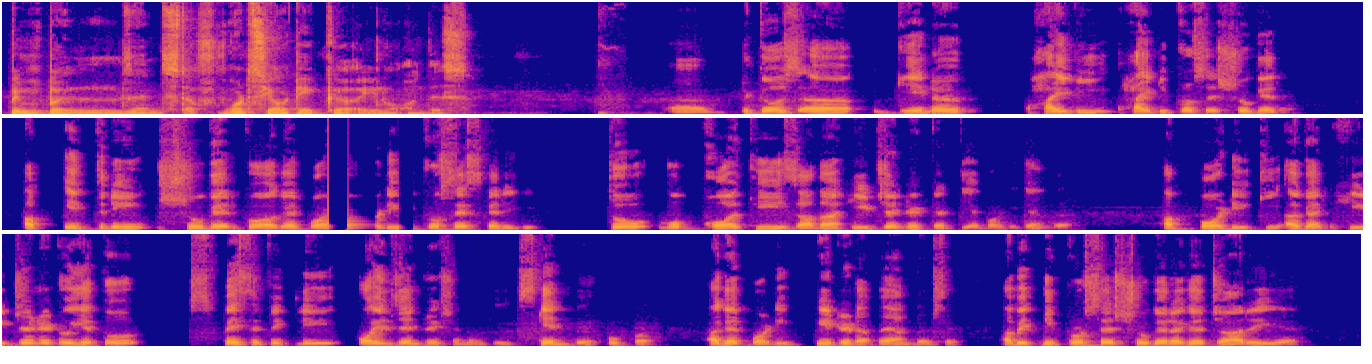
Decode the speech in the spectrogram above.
pimples and stuff. What's your take uh, you know on this? Uh, because uh, gainer highly highly process sugar है। अब इतनी शुगर को अगर बॉडी प्रोसेस करेगी तो वो बहुत ही ज़्यादा हीट जनरेट करती है बॉडी के अंदर। अब बॉडी की अगर हीट जनरेट हुई है तो स्पेसिफिकली ऑयल जनरेशन होगी स्किन पे, ऊपर। अगर बॉडी हीटेड अप है अंदर से। अब इतनी प्रोसेस शुगर अगर जा रही है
